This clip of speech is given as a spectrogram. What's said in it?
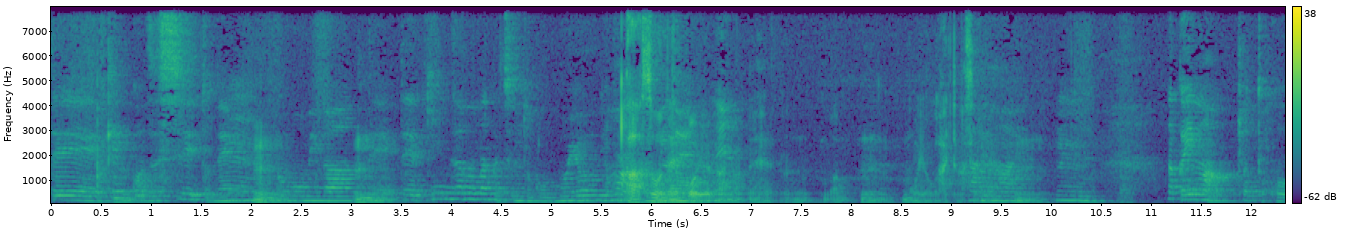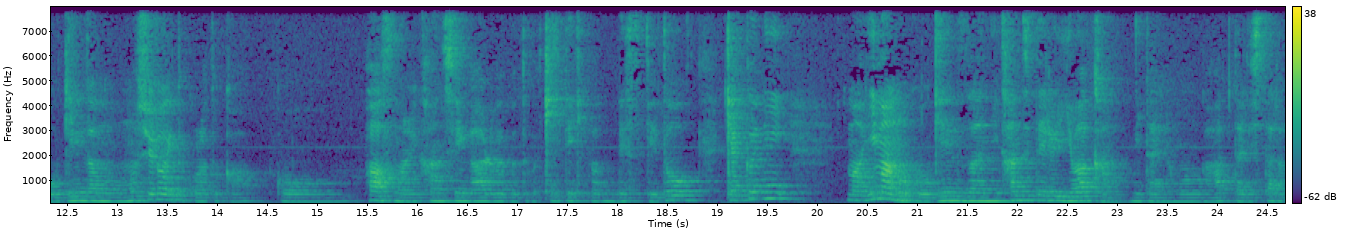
て結構ずっしりとね、うん。重みがあって、うんで銀座のなんかちょっとこう模様みたいなあそうねね。こういうあの、えーうんうん、模様が入ってますよね、なんか今ちょっとこう銀座の面白いところとかこうパーソナルに関心がある部分とか聞いてきたんですけど逆に、まあ、今のこう銀座に感じている違和感みたいなものがあったりしたら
